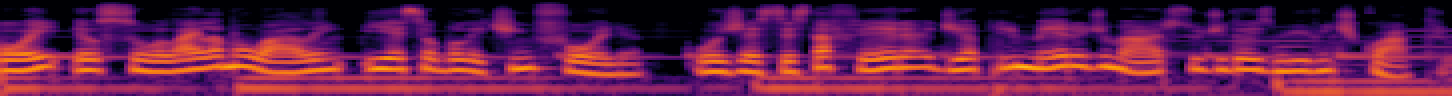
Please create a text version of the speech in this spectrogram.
Oi, eu sou Laila Moalen e esse é o Boletim Folha. Hoje é sexta-feira, dia 1 de março de 2024.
